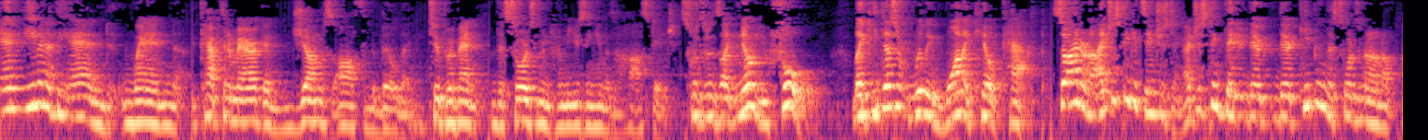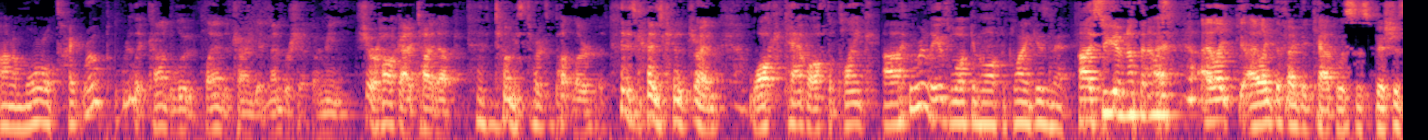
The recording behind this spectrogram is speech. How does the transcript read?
and even at the end, when Captain America jumps off the building to prevent the swordsman from using him as a hostage, Swordsman's like, "No, you fool!" Like he doesn't really want to kill Cap. So I don't know. I just think it's interesting. I just think they, they're they're keeping the swordsman on a, on a moral tightrope. really convoluted plan to try and get membership. I mean, sure, Hawkeye tied up Tony Stark's butler, but this guy's going to try and walk Cap off the plank. Uh, it really is walking him off the plank, isn't it? Uh, so you have nothing else? I like I like the fact that Cap was suspicious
